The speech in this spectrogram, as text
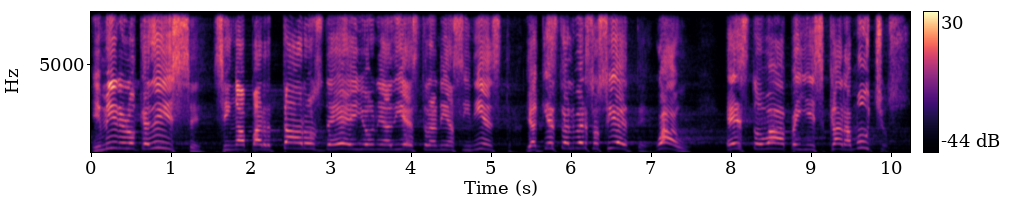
Y mire lo que dice, sin apartaros de ello ni a diestra ni a siniestra. Y aquí está el verso 7. Wow, esto va a pellizcar a muchos.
